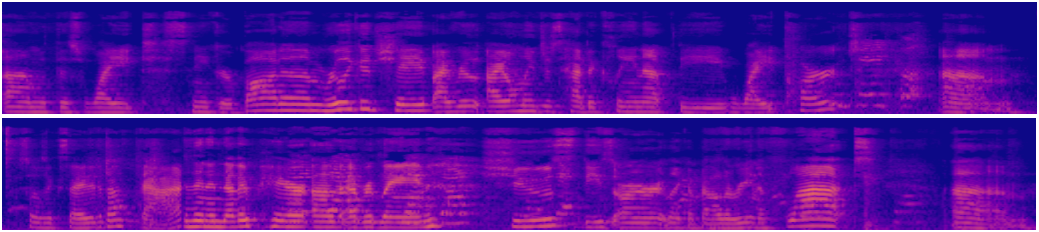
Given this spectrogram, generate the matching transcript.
um, with this white sneaker bottom. Really good shape. I really, I only just had to clean up the white part. Um, so I was excited about that. And then another pair of Everlane shoes. These are like a ballerina flat. Um,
